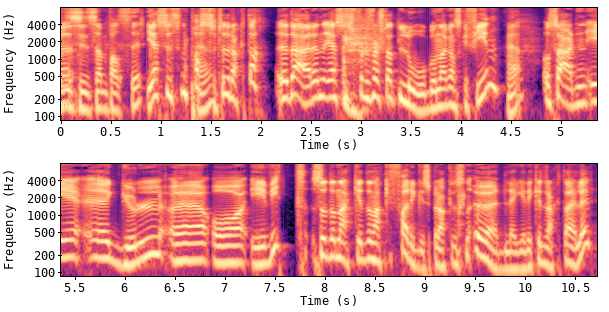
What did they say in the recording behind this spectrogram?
eh, du syns den passer? jeg syns den passer til drakta. Det er en, jeg synes for det første at Logoen er ganske fin, Ja. og så er den i uh, gull uh, og i hvitt. Så den, er ikke, den har ikke fargespraken, så den ødelegger ikke drakta heller.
